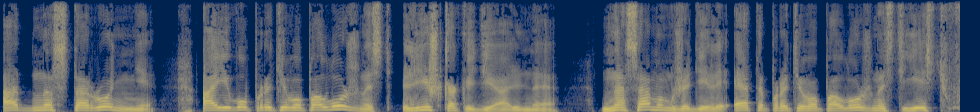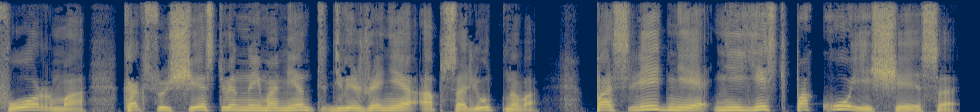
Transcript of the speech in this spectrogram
односторонне, а его противоположность лишь как идеальная. На самом же деле эта противоположность есть форма, как существенный момент движения абсолютного – Последнее не есть покоящееся,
